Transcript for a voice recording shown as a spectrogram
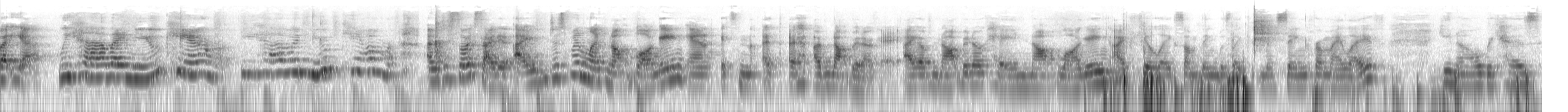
But yeah, we have a new camera. We have a new camera. I'm just so excited. I've just been like not vlogging and it's not, I, I've not been okay. I have not been okay not vlogging. I feel like something was like missing from my life, you know, because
